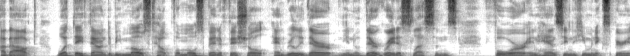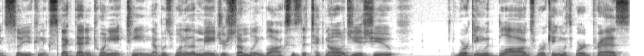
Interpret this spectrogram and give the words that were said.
about what they found to be most helpful, most beneficial, and really their, you know, their greatest lessons for enhancing the human experience. So you can expect that in 2018. That was one of the major stumbling blocks is the technology issue, working with blogs, working with WordPress,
